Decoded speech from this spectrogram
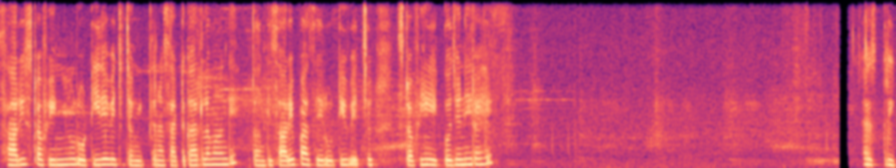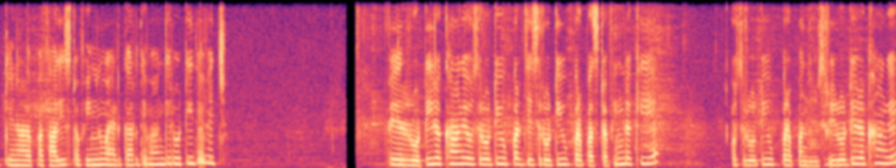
ਸਾਰੀ ਸਟਫਿੰਗ ਨੂੰ ਰੋਟੀ ਦੇ ਵਿੱਚ ਚੰਗੀ ਤਰ੍ਹਾਂ ਸੈੱਟ ਕਰ ਲਵਾਂਗੇ ਤਾਂ ਕਿ ਸਾਰੇ ਪਾਸੇ ਰੋਟੀ ਵਿੱਚ ਸਟਫਿੰਗ ਇੱਕੋ ਜਿਹੀ ਰਹੇ। ਇਸ ਤਰੀਕੇ ਨਾਲ ਆਪਾਂ ਸਾਰੀ ਸਟਫਿੰਗ ਨੂੰ ਐਡ ਕਰ ਦੇਵਾਂਗੇ ਰੋਟੀ ਦੇ ਵਿੱਚ। ਫਿਰ ਰੋਟੀ ਰੱਖਾਂਗੇ ਉਸ ਰੋਟੀ ਉੱਪਰ, ਜਿਸ ਰੋਟੀ ਉੱਪਰ ਆਪਾਂ ਸਟਫਿੰਗ ਰੱਖੀ ਹੈ, ਉਸ ਰੋਟੀ ਉੱਪਰ ਆਪਾਂ ਦੂਸਰੀ ਰੋਟੀ ਰੱਖਾਂਗੇ।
